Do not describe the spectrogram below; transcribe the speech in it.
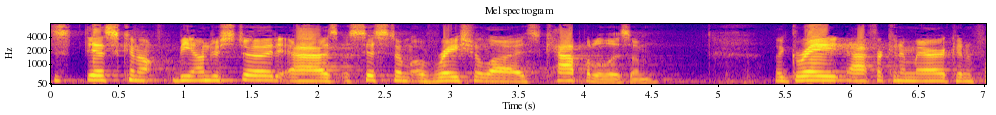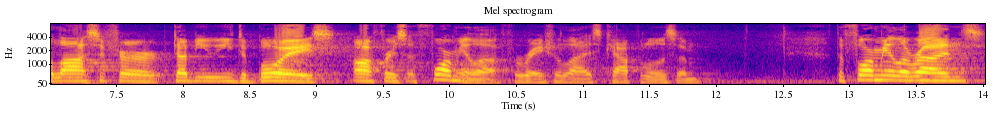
This, this can be understood as a system of racialized capitalism. The great African American philosopher W.E. Du Bois offers a formula for racialized capitalism. The formula runs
